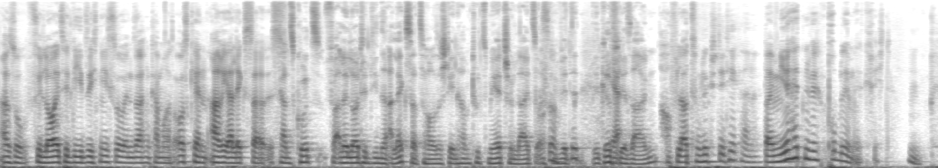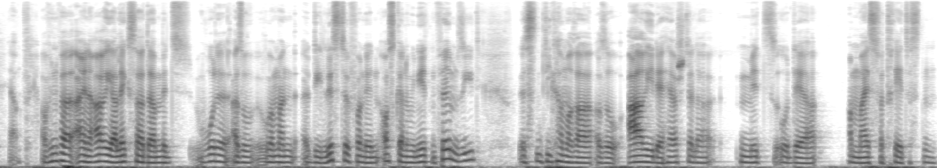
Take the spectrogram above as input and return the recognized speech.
Also für Leute, die sich nicht so in Sachen Kameras auskennen, Ari Alexa ist Ganz kurz, für alle Leute, die eine Alexa zu Hause stehen haben, tut es mir jetzt schon leid, so oft wie wir den Begriff Ja. hier sagen. auf laut zum Glück steht hier keine. Bei mir hätten wir Probleme gekriegt. Hm. Ja, auf jeden Fall eine Ari Alexa, damit wurde, also wenn man die Liste von den Oscar-nominierten Filmen sieht, ist die Kamera, also Ari, der Hersteller, mit so der am meist vertretesten.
